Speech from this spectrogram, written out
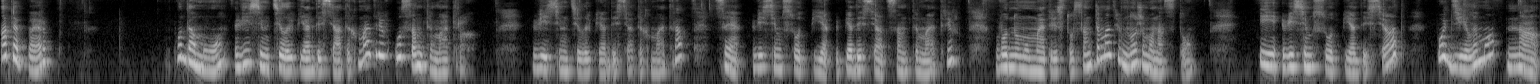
А тепер подамо 8,5 метрів у сантиметрах. 8,5 метра це 850 сантиметрів. В одному метрі 100 сантиметрів множимо на 100. І 850 поділимо на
